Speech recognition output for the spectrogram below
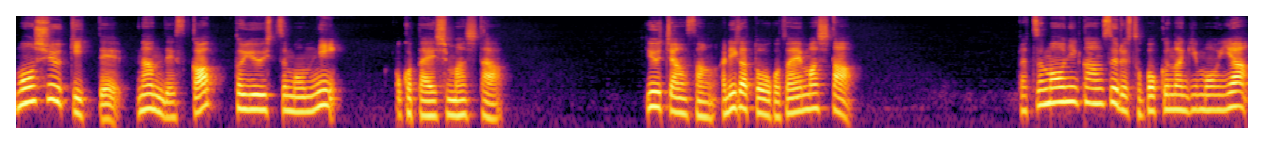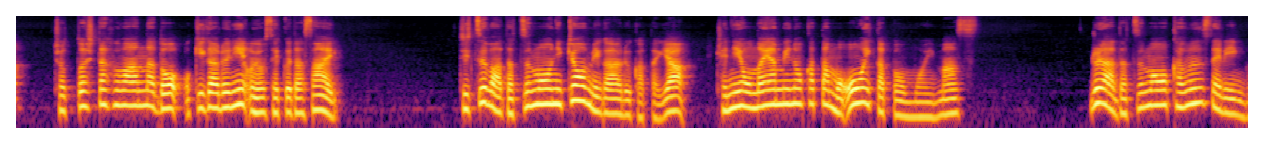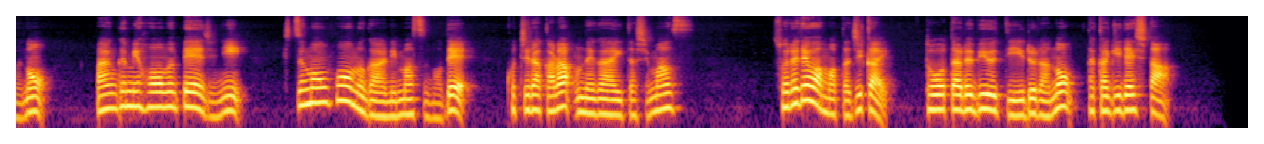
毛周期って何ですか？という質問にお答えしました。ゆうちゃんさんありがとうございました。脱毛に関する素朴な疑問やちょっとした不安などお気軽にお寄せください。実は脱毛に興味がある方や毛にお悩みの方も多いかと思います。ルラ脱毛カウンセリングの番組ホームページに質問フォームがありますので、こちらからお願いいたします。それではまた次回、トータルビューティールラの高木でした。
